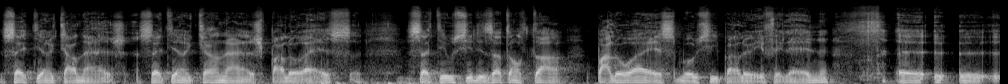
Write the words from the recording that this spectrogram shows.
ça a été un carnage. Ça a été un carnage par reste. Ça a été aussi des attentats par l'OAS, mais aussi par le FLN. Euh, euh,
